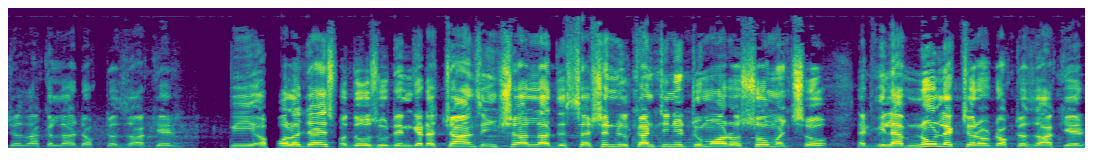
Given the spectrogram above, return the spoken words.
Jazakallah, Dr. Zakir. We apologize for those who didn't get a chance. Inshallah, this session will continue tomorrow, so much so that we'll have no lecture of Dr. Zakir.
